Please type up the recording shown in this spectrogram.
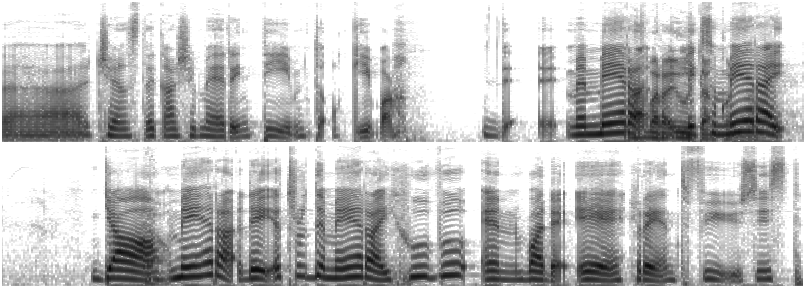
uh, känns det kanske mer intimt och kiva. Men mera, liksom mera, Ja, ja. Mera, det, jag tror det är mera i huvudet än vad det är rent fysiskt.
